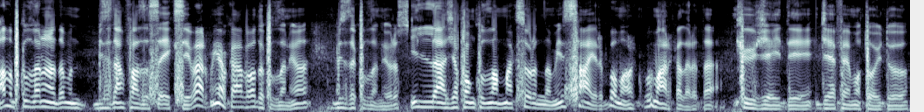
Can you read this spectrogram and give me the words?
Alıp kullanan adamın bizden fazlası eksiği var mı? Yok abi o da kullanıyor. Biz de kullanıyoruz. İlla Japon kullanmak zorunda mıyız? Hayır. Bu, mark bu markalara da QJ'di, CF Moto'ydu,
